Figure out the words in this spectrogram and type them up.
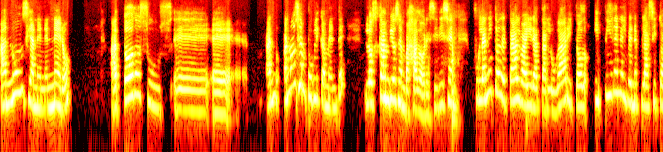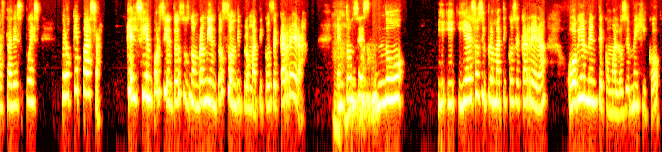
anuncian en enero a todos sus, eh, eh, anuncian públicamente los cambios de embajadores y dicen, fulanito de tal va a ir a tal lugar y todo, y piden el beneplácito hasta después. Pero ¿qué pasa? Que el 100% de sus nombramientos son diplomáticos de carrera. Entonces, no, y esos diplomáticos de carrera obviamente como a los de México,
